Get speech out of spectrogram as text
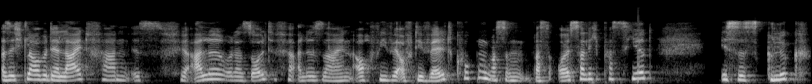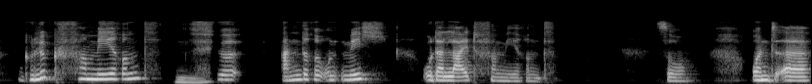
also ich glaube, der Leitfaden ist für alle oder sollte für alle sein, auch wie wir auf die Welt gucken, was, im, was äußerlich passiert. Ist es Glück, Glück vermehrend mhm. für andere und mich oder Leid vermehrend? So. Und, äh,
